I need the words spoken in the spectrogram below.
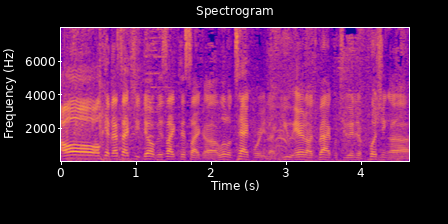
Oh, okay, that's actually dope. It's like this like a uh, little tech where you like you air dodge back, but you end up pushing. Uh,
